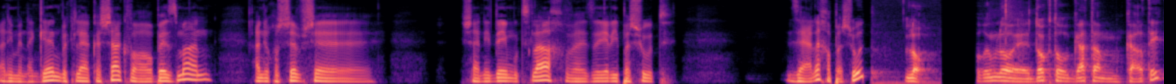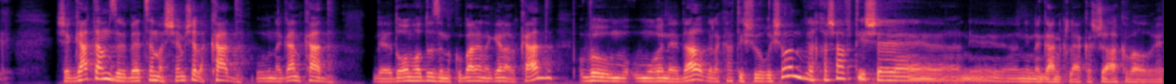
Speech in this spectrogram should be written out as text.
אני מנגן בכלי הקשה כבר הרבה זמן, אני חושב ש... שאני די מוצלח וזה יהיה לי פשוט. זה היה לך פשוט? לא. קוראים לו אה, דוקטור גאטם קרטיק, שגאטם זה בעצם השם של הכד, הוא נגן כד. בדרום הודו זה מקובל לנגן על כד, והוא מורה נהדר, ולקחתי שיעור ראשון וחשבתי שאני נגן כלי הקשה כבר אה,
